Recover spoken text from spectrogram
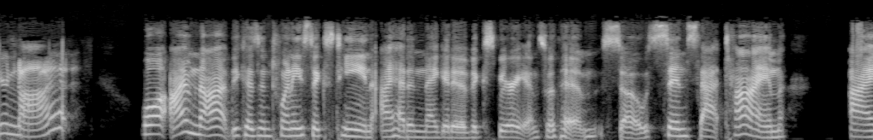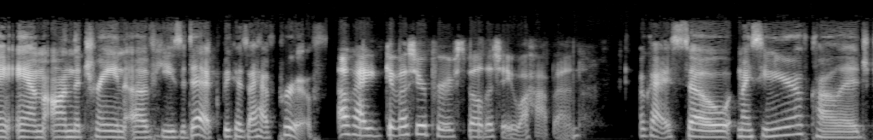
You're not? Well, I'm not because in 2016 I had a negative experience with him. So since that time, I am on the train of he's a dick because I have proof. Okay, give us your proof, spill the tea, what happened? Okay, so my senior year of college,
